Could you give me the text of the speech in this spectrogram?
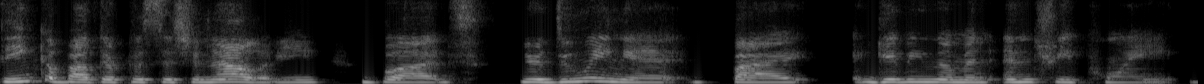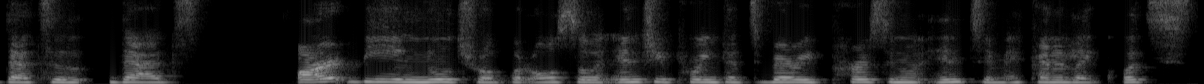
think about their positionality, but you're doing it by giving them an entry point that's a that's art being neutral, but also an entry point that's very personal, intimate, kind of like what's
